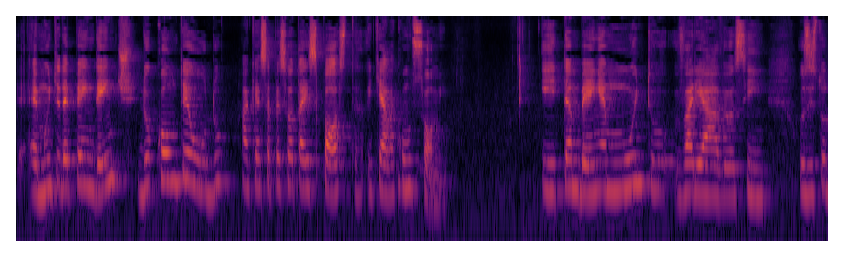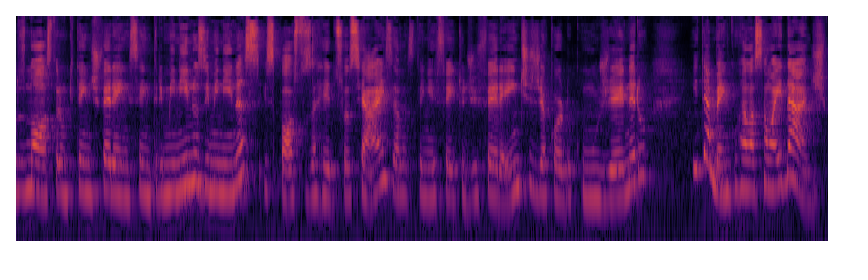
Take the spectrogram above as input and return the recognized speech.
é muito dependente do conteúdo a que essa pessoa está exposta e que ela consome. E também é muito variável, assim. Os estudos mostram que tem diferença entre meninos e meninas expostos a redes sociais, elas têm efeito diferentes de acordo com o gênero e também com relação à idade.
